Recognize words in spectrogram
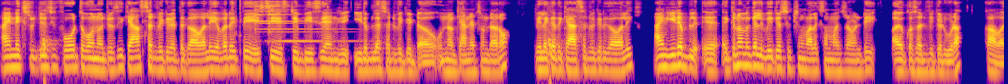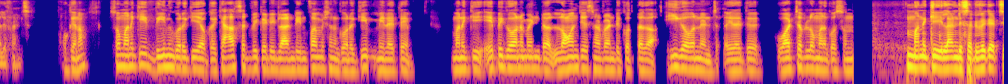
అండ్ నెక్స్ట్ వచ్చేసి ఫోర్త్ వన్ వచ్చేసి క్యాస్ట్ సర్టిఫికేట్ అయితే కావాలి. ఎవరైతే SC, ST, BC and EWS certificate ఆహ్, ఉన్న క్యాండిడేట్స్ ఉంటారో వీళ్ళకైతే క్యాస్ట్ సర్టిఫికేట్ కావాలి. And EW E economically weaker section వాళ్ళకి సంబంధించినటువంటి ఆ యొక్క సర్టిఫికేట్ కూడా కావాలి ఫ్రెండ్స్. ఓకేనా? సో, మనకి దీని గురికి ఒక క్యాస్ట్ సర్టిఫికేట్ ఇలాంటి ఇన్ఫర్మేషన్ కొరకి మీరైతే మనకి ఏపీ గవర్నమెంట్ లాంచ్ చేసినటువంటి కొత్తగా ఈ గవర్నెన్స్ ఏదైతే వాట్సాప్‌లో మనకొస్తుందో మనకి ఇలాంటి సర్టిఫికేట్స్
